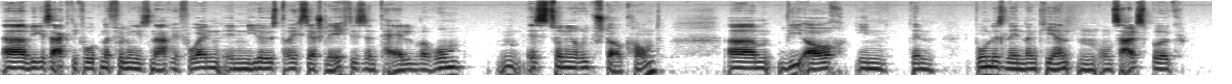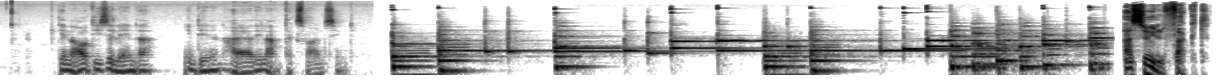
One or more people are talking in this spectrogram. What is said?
äh, wie gesagt, die Quotenerfüllung ist nach wie vor in, in, Niederösterreich sehr schlecht. Das ist ein Teil, warum hm, es zu einem Rückstau kommt, ähm, wie auch in den Bundesländern Kärnten und Salzburg, genau diese Länder, in denen heuer die Landtagswahlen sind. Asylfakt.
